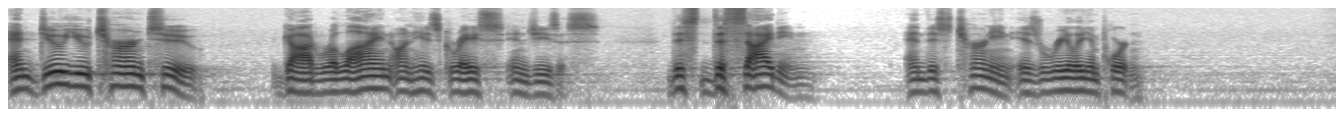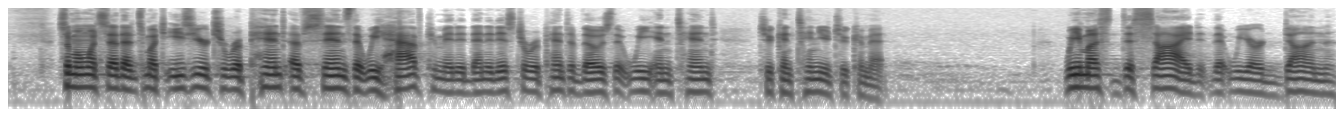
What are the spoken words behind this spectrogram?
And do you turn to God, relying on His grace in Jesus? This deciding and this turning is really important. Someone once said that it's much easier to repent of sins that we have committed than it is to repent of those that we intend to continue to commit. We must decide that we are done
